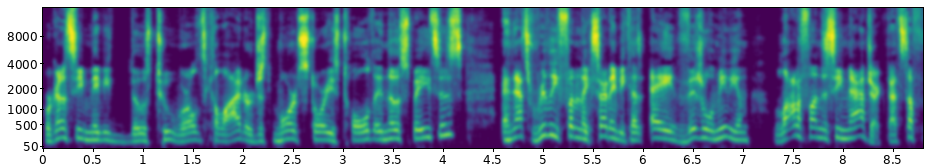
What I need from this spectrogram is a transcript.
we're going to see maybe those two worlds collide, or just more stories told in those spaces, and that's really fun and exciting because a visual medium, a lot of fun to see magic. That stuff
